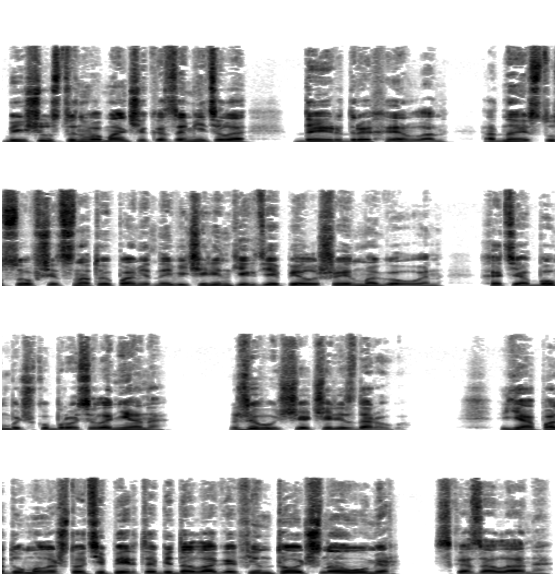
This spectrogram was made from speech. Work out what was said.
Бесчувственного мальчика заметила Дейрдра Хенлан, одна из тусовщиц на той памятной вечеринке, где пел Шейн МакГоуэн, хотя бомбочку бросила не она, живущая через дорогу. «Я подумала, что теперь-то бедолага Финн точно умер», — сказала она.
